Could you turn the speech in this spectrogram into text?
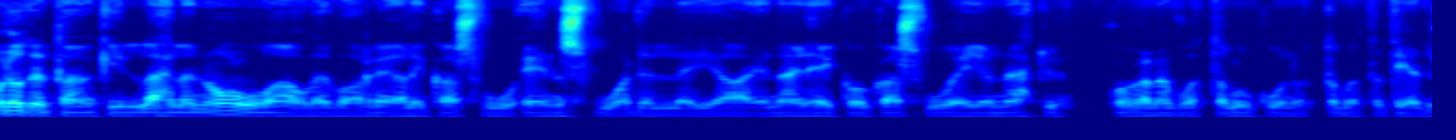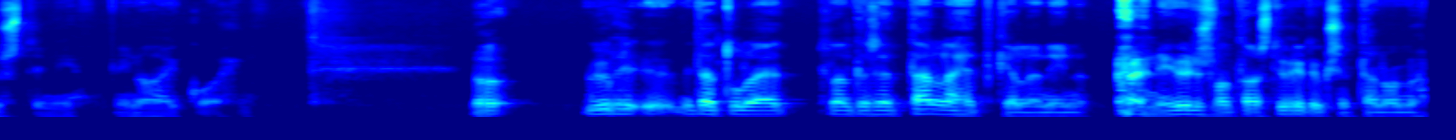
odotetaankin lähellä nollaa olevaa reaalikasvua ensi vuodelle ja, ja näin heikkoa kasvua ei ole nähty koronavuotta lukuun ottamatta tietysti niin, niin aikoihin. No, mitä tulee tilanteeseen tällä hetkellä, niin, niin yhdysvaltalaiset yritykset on,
